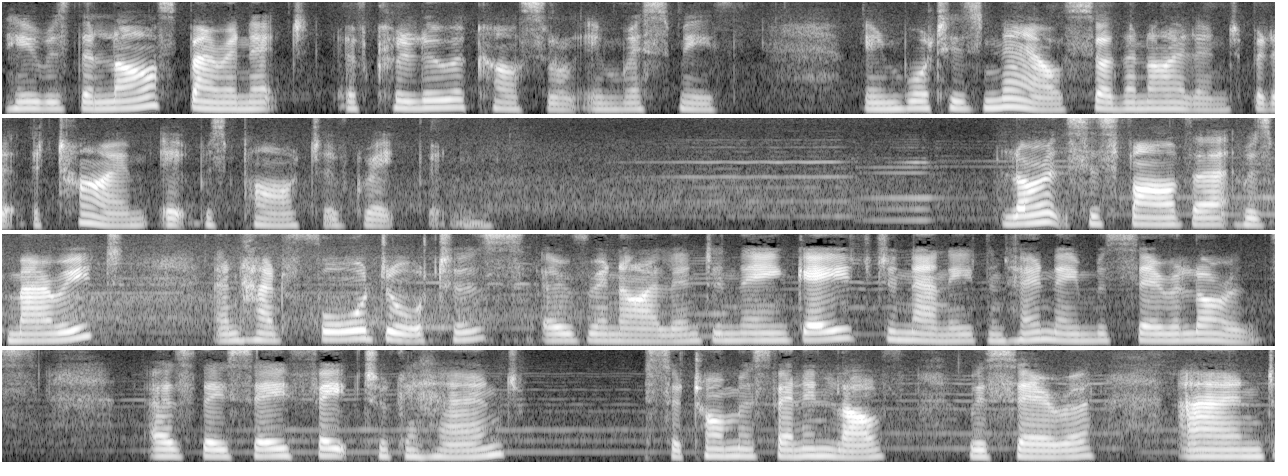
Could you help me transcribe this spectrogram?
He was the last baronet of Killua Castle in Westmeath, in what is now Southern Ireland, but at the time it was part of Great Britain. Lawrence's father was married and had four daughters over in Ireland, and they engaged a nanny, and her name was Sarah Lawrence. As they say, fate took a hand. Sir Thomas fell in love with Sarah, and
